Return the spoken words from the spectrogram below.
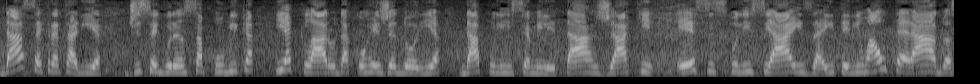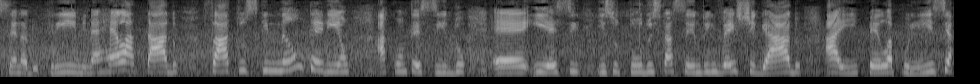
da Secretaria de Segurança Pública e, é claro, da Corregedoria da Polícia Militar, já que esses policiais aí teriam alterado a cena do crime, né, relatado fatos que não teriam acontecido é, e esse, isso tudo está sendo investigado aí pela polícia.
